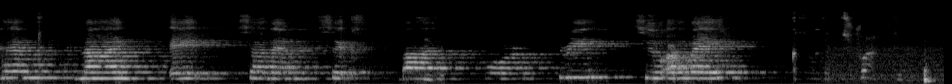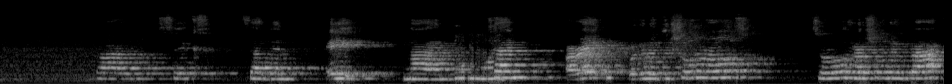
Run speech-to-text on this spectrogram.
10, 9, 8, 7, 6, 5, 4, 3, 2, other way. Five, six, seven, eight, nine, ten. All right, we're gonna do shoulder rolls. So roll your shoulders back,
